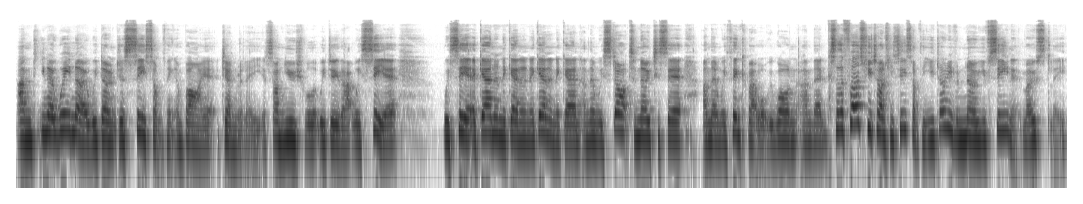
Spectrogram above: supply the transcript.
and you know we know we don't just see something and buy it. Generally, it's unusual that we do that. We see it. We see it again and again and again and again, and then we start to notice it, and then we think about what we want, and then so the first few times you see something, you don't even know you've seen it mostly.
